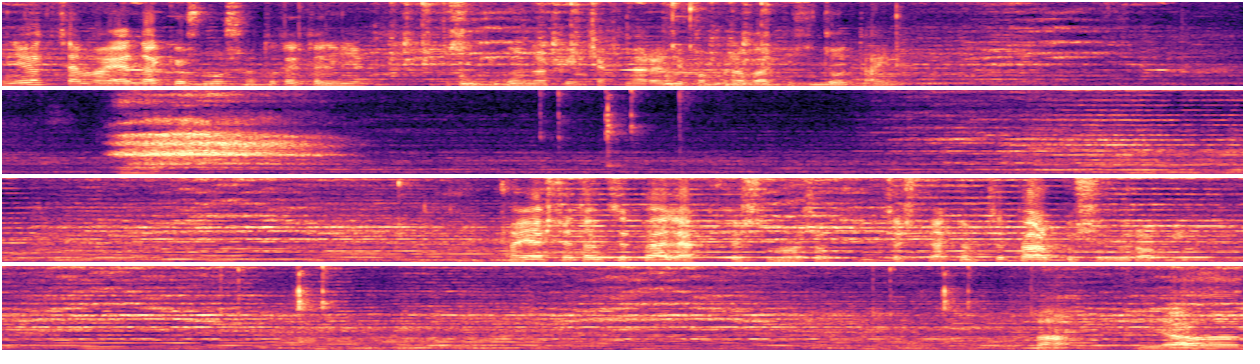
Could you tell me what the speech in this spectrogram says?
Nie chcę, a jednak już muszę tutaj tę linię wysokiego napięcia jak na razie poprowadzić tutaj. A jeszcze ten cypelek, coś może, coś na tym cypelku się zrobi. O, klon.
